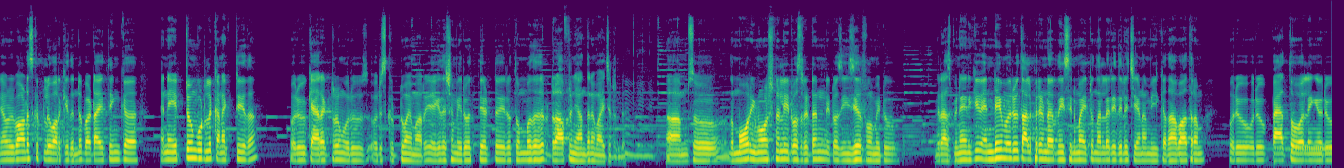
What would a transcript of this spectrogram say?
ഞാൻ ഒരുപാട് സ്ക്രിപ്റ്റിൽ വർക്ക് ചെയ്തിട്ടുണ്ട് ബട്ട് ഐ തിങ്ക് എന്നെ ഏറ്റവും കൂടുതൽ കണക്ട് ചെയ്ത ഒരു ക്യാരക്ടറും ഒരു ഒരു സ്ക്രിപ്റ്റുമായി മാറി. ഏകദേശം ഇരുപത്തിയെട്ട് ഇരുപത്തൊമ്പത് ഡ്രാഫ്റ്റ് ഞാൻ തന്നെ വായിച്ചിട്ടുണ്ട്. So the more emotionally it was written it was easier for me to grasp പിന്നെ എനിക്ക് എന്റെയും ഒരു താല്പര്യം ഉണ്ടായിരുന്നു ഈ സിനിമ ഏറ്റവും നല്ല രീതിയിൽ ചെയ്യണം. ഈ കഥാപാത്രം ഒരു ഒരു പാത്തോ അല്ലെങ്കിൽ ഒരു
